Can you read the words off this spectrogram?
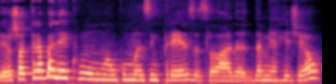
eu já trabalhei com algumas empresas lá da, da minha região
